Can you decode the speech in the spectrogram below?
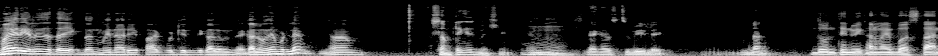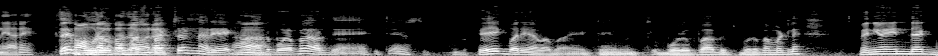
मागीर गेले जाता एक दोन म्हयनारी पाक कितें घालूंक जाय घालूंक जाय म्हटल्यार something is missing that has to be like done दोन तीन विकान मागीर बसता आनी अरे चड ना रे आतां बरोवपा अर्दे ते ते एक बरें आहा बाबा. ते बरोवपा बरोवपा म्हटल्यार when you are in that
